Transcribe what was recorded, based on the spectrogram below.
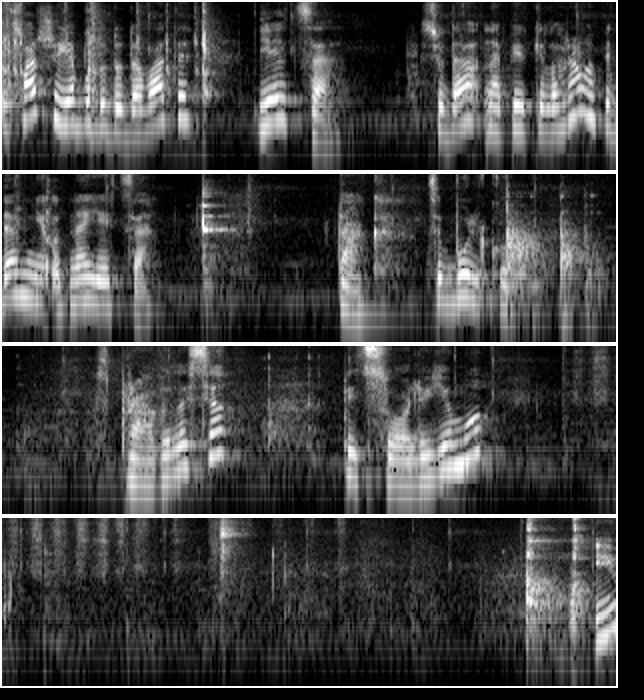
До фаршу я буду додавати яйце. Сюди на пів кілограма піде мені одне яйце. Так, цибульку справилася, підсолюємо. І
